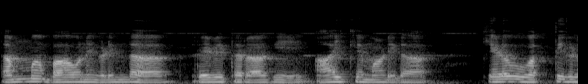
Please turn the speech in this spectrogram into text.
ತಮ್ಮ ಭಾವನೆಗಳಿಂದ ಪ್ರೇರಿತರಾಗಿ ಆಯ್ಕೆ ಮಾಡಿದ ಕೆಲವು ವ್ಯಕ್ತಿಗಳ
